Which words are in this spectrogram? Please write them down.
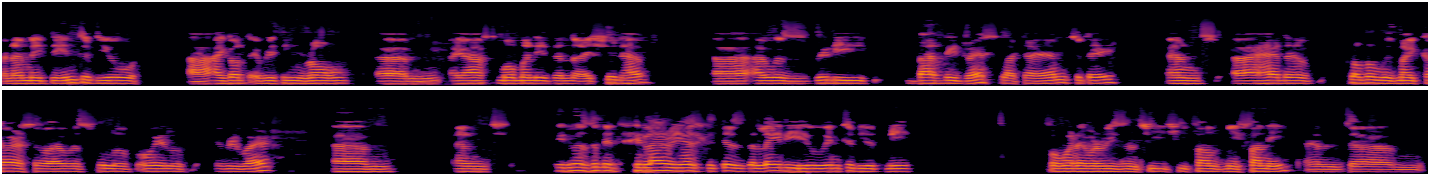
when I made the interview, uh, I got everything wrong. Um, I asked more money than I should have. Uh, I was really badly dressed, like I am today, and I had a problem with my car, so I was full of oil everywhere. Um, and it was a bit hilarious because the lady who interviewed me, for whatever reason, she, she found me funny and um,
